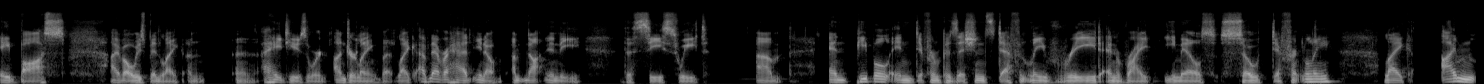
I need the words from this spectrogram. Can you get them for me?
a boss. I've always been like an uh, I hate to use the word underling, but like I've never had, you know, I'm not in the the C suite. Um, and people in different positions definitely read and write emails so differently. Like I'm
